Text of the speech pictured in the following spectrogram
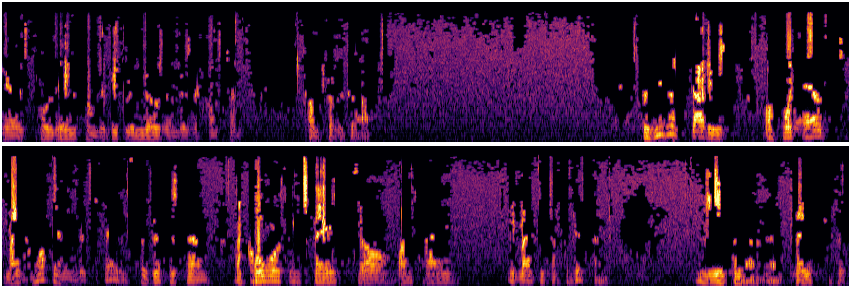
air is pulled in from the big windows, and there's a constant comfortable draft. So these are studies of what else might happen in this space. So this is um, a co-working space, so one time it might be something different. This is a, a place with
